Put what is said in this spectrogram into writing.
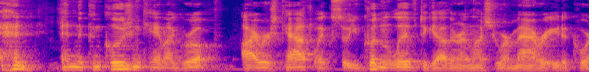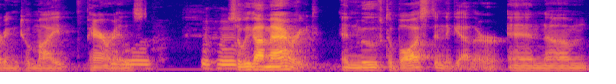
and and the conclusion came I grew up Irish Catholic, so you couldn't live together unless you were married, according to my parents. Mm, hmm So we got married and moved to Boston together and um,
